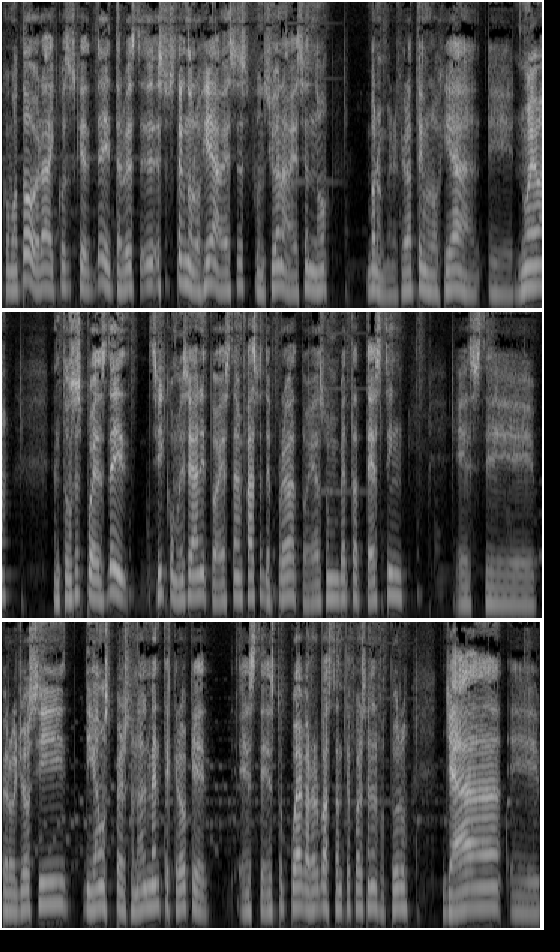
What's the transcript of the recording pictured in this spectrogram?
como todo, ¿verdad? Hay cosas que tal vez eh, esto es tecnología, a veces funciona, a veces no. Bueno, me refiero a tecnología eh, nueva. Entonces, pues, de, sí, como dice Ani, todavía está en fase de prueba, todavía es un beta testing. Este, pero yo sí, digamos, personalmente creo que este, esto puede agarrar bastante fuerza en el futuro. Ya eh,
